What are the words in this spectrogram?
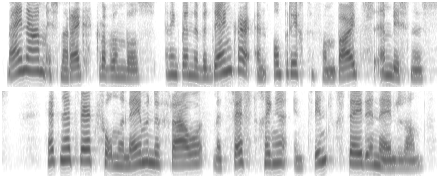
Mijn naam is Marijke Krabbenbos en ik ben de bedenker en oprichter van Bites and Business. Het netwerk voor ondernemende vrouwen met vestigingen in 20 steden in Nederland.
